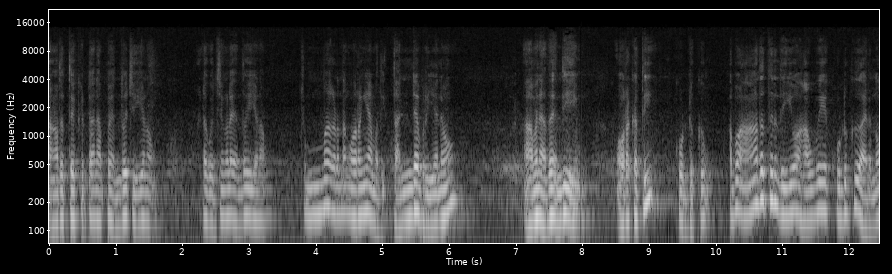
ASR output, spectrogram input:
ആദത്തെ കിട്ടാൻ അപ്പോൾ എന്തോ ചെയ്യണം? എന്റെ കൊച്ചുങ്ങളെ എന്തോ ചെയ്യണം? ചുമ്മാ കിടന്നങ്ങ് ഉറങ്ങിയാൽ മതി. തന്റെ പ്രിയനോ അവനത് എന്ത് ചെയ്യും? ഉറക്കത്തി കൊടുക്കും. അപ്പോൾ ആദത്തിന് ദൈവം ഹവ്വയെ കൊടുക്കുമായിരുന്നു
